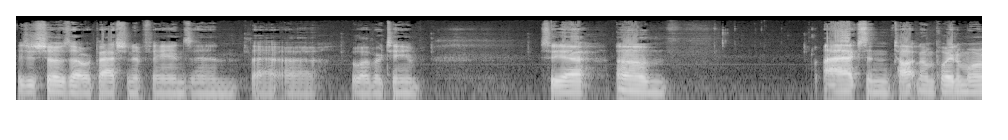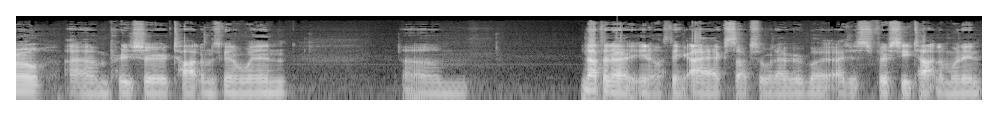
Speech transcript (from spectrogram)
it just shows that we're passionate fans and that uh, we love our team. So yeah, um, Ajax and Tottenham play tomorrow. I'm pretty sure Tottenham's going to win. Um, not that I, you know, think Ajax sucks or whatever, but I just foresee Tottenham winning.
